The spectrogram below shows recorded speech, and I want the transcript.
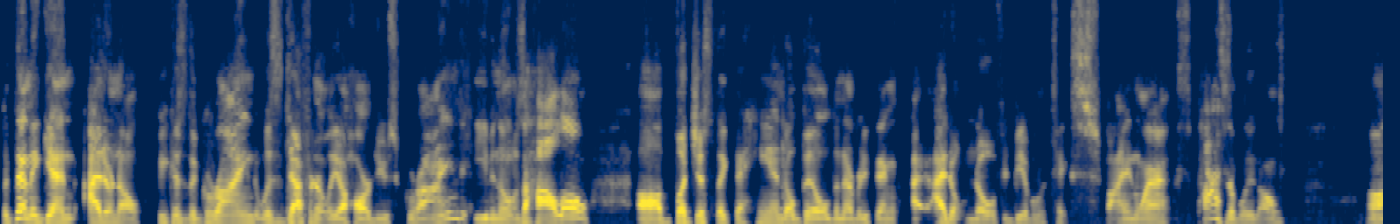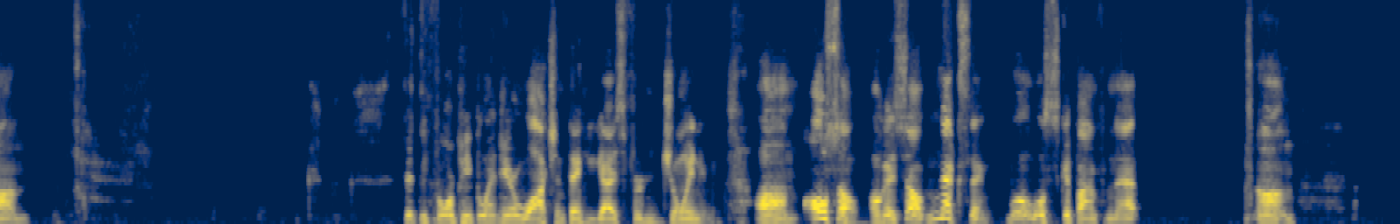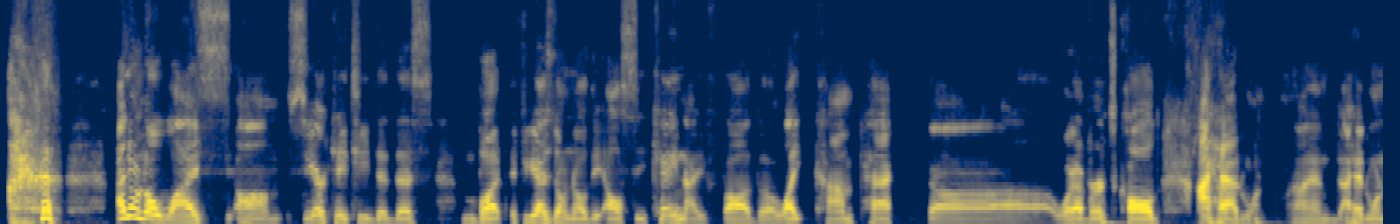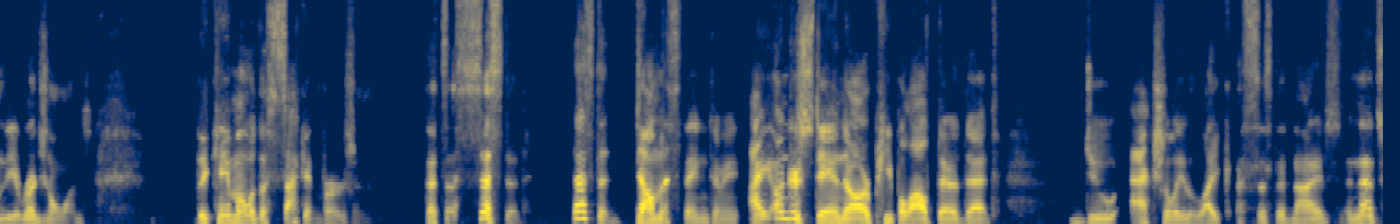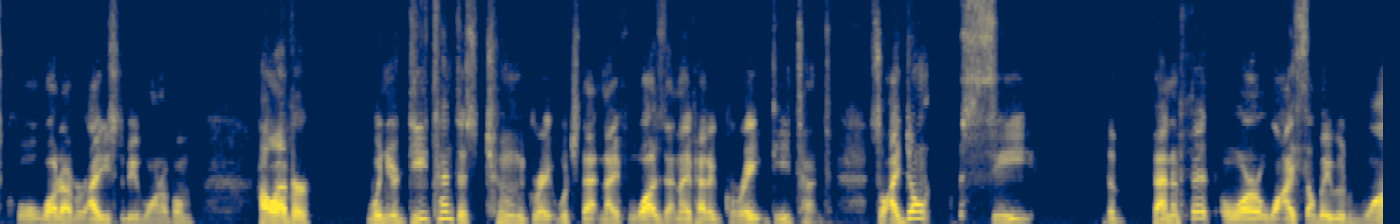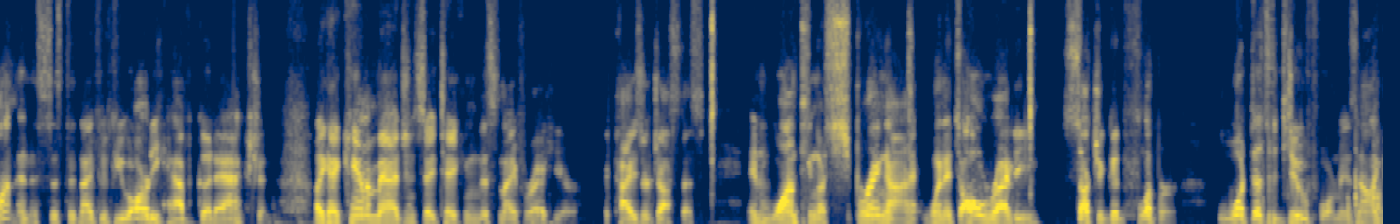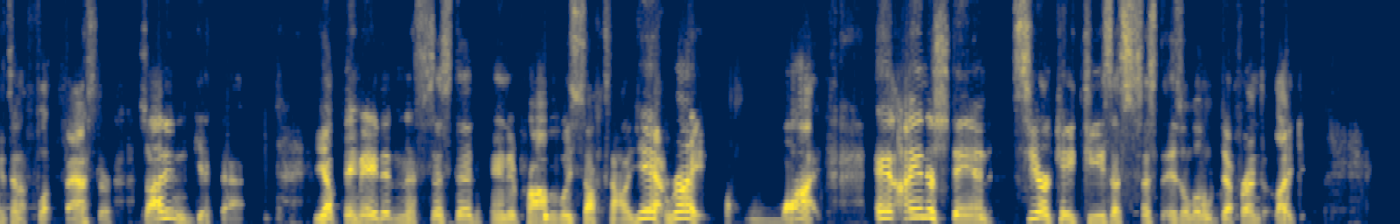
But then again, I don't know because the grind was definitely a hard use grind, even though it was a hollow. Uh, but just like the handle build and everything, I, I don't know if you'd be able to take spine wax. Possibly though. Um, 54 people in here watching. Thank you guys for joining. Um, also, okay, so next thing, we'll we'll skip on from that. Um, I don't know why um CRKT did this, but if you guys don't know the LCK knife, uh, the light compact, uh, whatever it's called, I had one, and I had one of the original ones. They came out with a second version that's assisted. That's the dumbest thing to me. I understand there are people out there that do actually like assisted knives, and that's cool. Whatever. I used to be one of them. However, when your detent is tuned great, which that knife was, that knife had a great detent. So I don't see the benefit or why somebody would want an assisted knife if you already have good action. Like I can't imagine, say, taking this knife right here, the Kizer Justice, and wanting a spring on it when it's already such a good flipper what does it do for me? It's not like it's to flip faster. So I didn't get that. Yep, they made it an assisted and it probably sucks now. Yeah, right. Why? And I understand CRKT's assist is a little different. Like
